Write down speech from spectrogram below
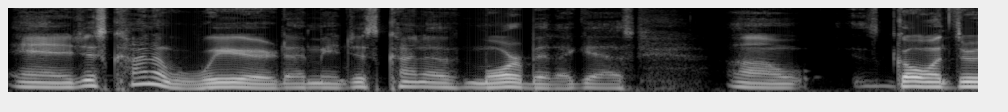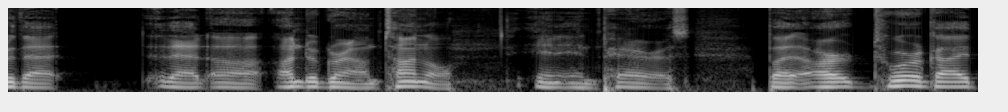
and it just kind of weird. I mean, just kind of morbid, I guess, uh, going through that that uh, underground tunnel in, in Paris. But our tour guide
